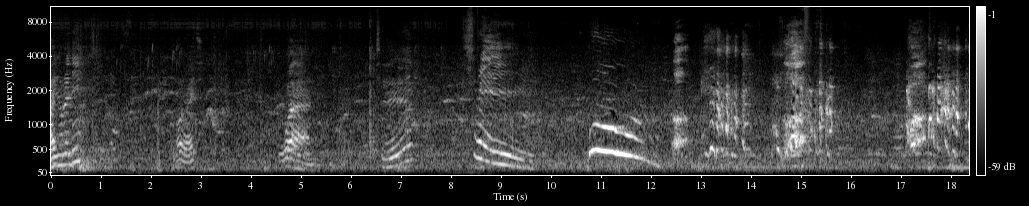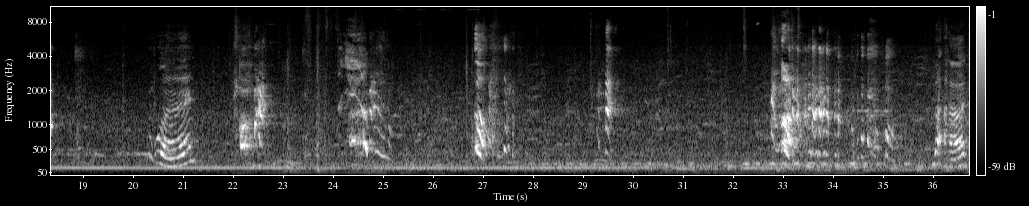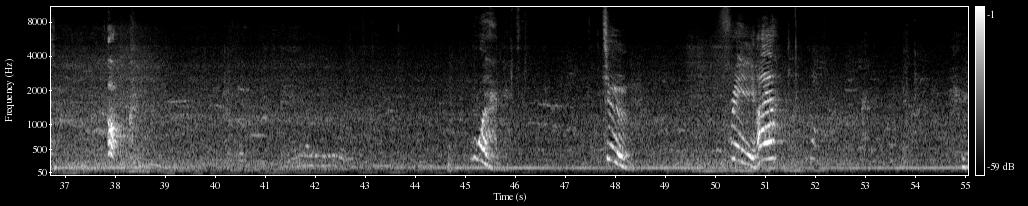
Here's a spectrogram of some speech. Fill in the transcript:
Are you ready? All right. One, two, three. One. Hurt. Oh. One, two, three, higher.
